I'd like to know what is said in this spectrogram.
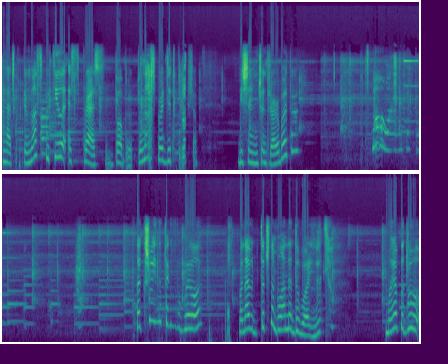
гачки. В нас хотіли еспресо. Добре, то наш справді все. Більше нічого не треба робити. Так що я не так зробила? Вона точно була недовольна. Моя подруга,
